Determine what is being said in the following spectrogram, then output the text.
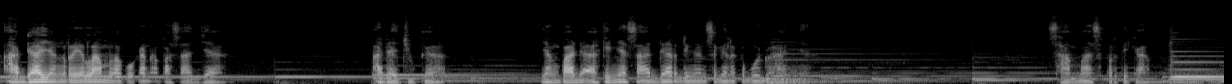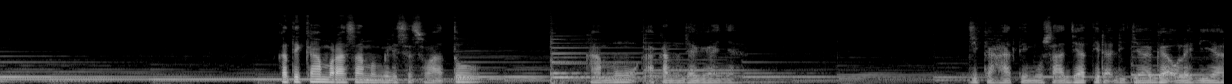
ada yang rela melakukan apa saja, ada juga yang pada akhirnya sadar dengan segala kebodohannya, sama seperti kamu. Ketika merasa memilih sesuatu, kamu akan menjaganya jika hatimu saja tidak dijaga oleh dia,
